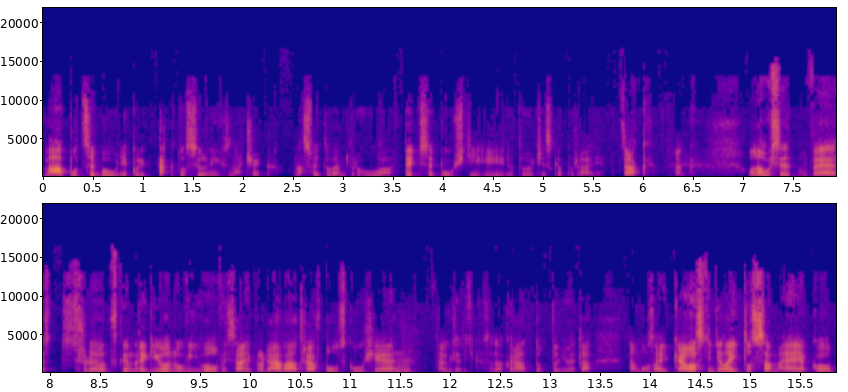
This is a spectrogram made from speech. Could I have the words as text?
má pod sebou několik takto silných značek na světovém trhu a teď se pouští i do toho Česka pořádně. Tak, tak. Ono už se ve středoevropském regionu Vivo oficiálně prodává, třeba v Polsku už je, mm-hmm. takže teďka se to akorát doplňuje ta, ta mozaika. Vlastně dělají to samé, jako,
